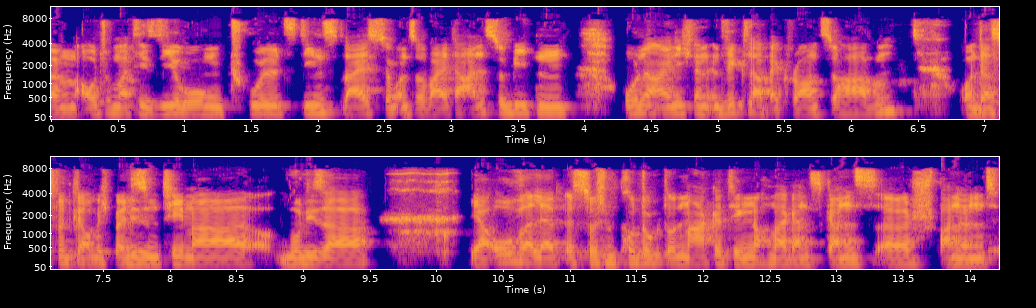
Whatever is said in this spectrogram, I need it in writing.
ähm, Automatisierung, Tools, Dienstleistungen und so weiter anzubieten, ohne eigentlich einen Entwickler-Background zu haben. Und das wird, glaube ich, bei diesem Thema, wo dieser ja, Overlap ist zwischen Produkt und Marketing nochmal ganz, ganz äh, spannend.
